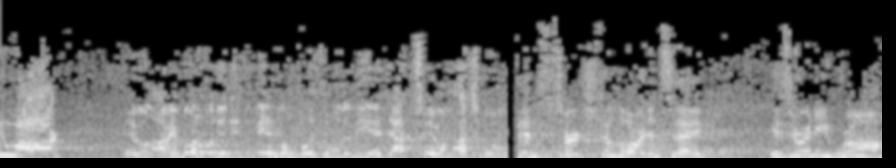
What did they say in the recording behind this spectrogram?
you are, এবং আমি বলবো যদি তুমি এরকম পরিস্থিতির মধ্যে দিয়ে যাচ্ছ এবং আছো then search the Lord and say, is there any wrong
